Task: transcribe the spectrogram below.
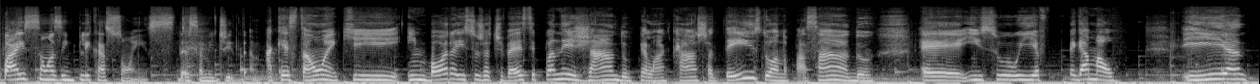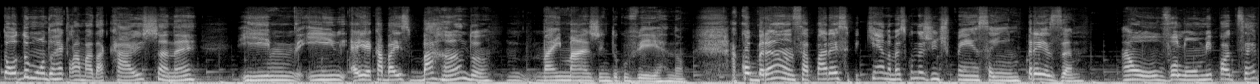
Quais são as implicações dessa medida? A questão é que, embora isso já tivesse planejado pela Caixa desde o ano passado, é, isso ia pegar mal ia todo mundo reclamar da caixa, né? E, e, e acabar esbarrando na imagem do governo. A cobrança parece pequena, mas quando a gente pensa em empresa, ah, o volume pode ser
